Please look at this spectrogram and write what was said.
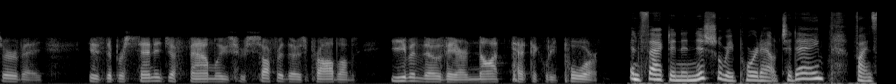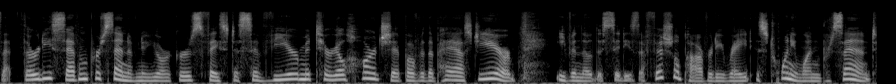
survey is the percentage of families who suffer those problems even though they are not technically poor. In fact, an initial report out today finds that 37% of New Yorkers faced a severe material hardship over the past year, even though the city's official poverty rate is 21%.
